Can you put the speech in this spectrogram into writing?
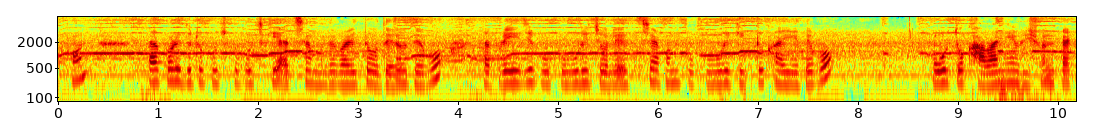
এখন। তারপরে দুটো পুচকু পুচকি আছে আমাদের বাড়িতে, ওদেরও দেবো। তারপরে এই যে পুকুবুড়ি চলে এসছে, এখন পুকুবুড়িকে একটু খাইয়ে দেবো। ওর তো খাওয়া নিয়ে ভীষণ প্যাক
